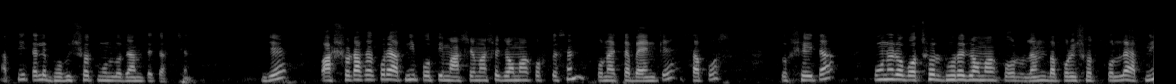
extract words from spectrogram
আপনি তাহলে ভবিষ্যৎ মূল্য জানতে চাচ্ছেন যে পাঁচশো টাকা করে আপনি প্রতি মাসে মাসে জমা করতেছেন কোনো একটা ব্যাংকে সাপোজ তো সেইটা পনেরো বছর ধরে জমা করলেন বা পরিশোধ করলে আপনি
